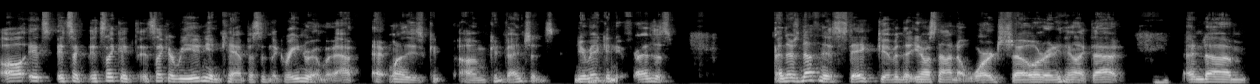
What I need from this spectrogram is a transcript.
all it's it's a it's like a it's like a reunion campus in the green room at, at one of these um, conventions. You're making new friends. It's, and there's nothing at stake given that you know it's not an award show or anything like that. And um,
